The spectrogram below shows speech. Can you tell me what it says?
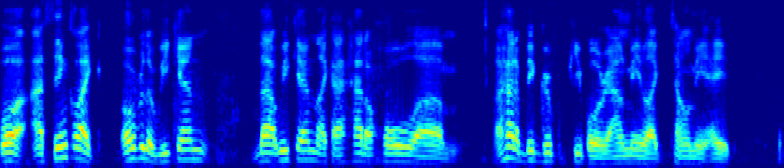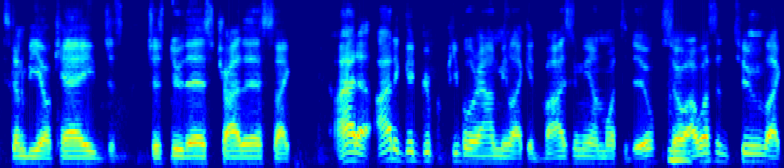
Well, I think like over the weekend, that weekend, like I had a whole, um, I had a big group of people around me, like telling me, "Hey, it's gonna be okay. Just, just do this, try this." Like, I had a, I had a good group of people around me, like advising me on what to do. So Mhm. I wasn't too like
